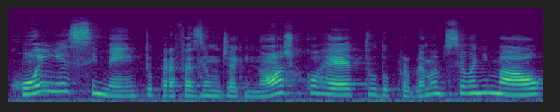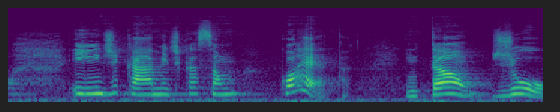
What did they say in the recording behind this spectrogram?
conhecimento para fazer um diagnóstico correto do problema do seu animal e indicar a medicação correta. Então, Ju,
